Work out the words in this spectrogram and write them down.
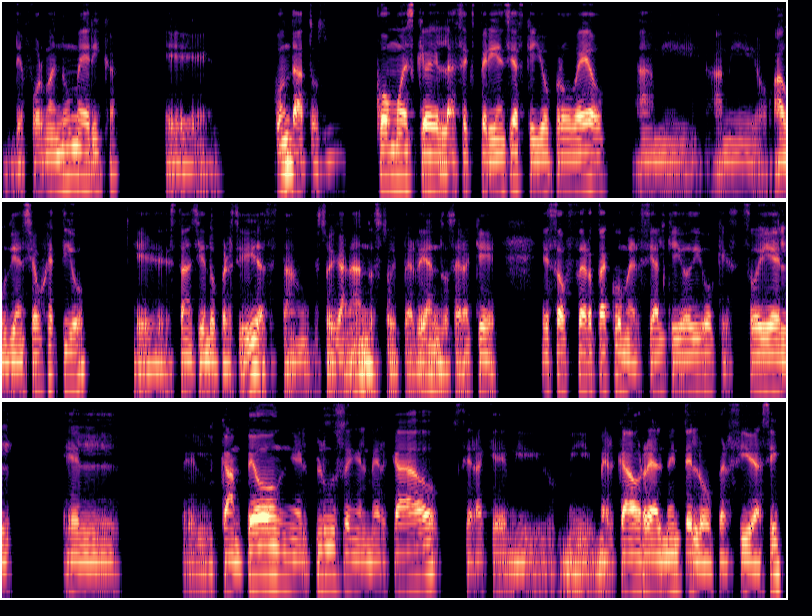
de forma numérica con datos cómo es que las experiencias que yo proveo a mi, a mi audiencia objetivo eh, están siendo percibidas, están, estoy ganando, estoy perdiendo. ¿Será que esa oferta comercial que yo digo que soy el, el, el campeón, el plus en el mercado, será que mi, mi mercado realmente lo percibe así?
